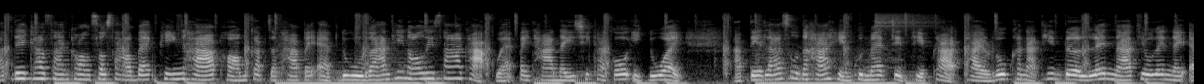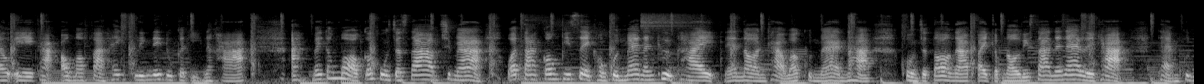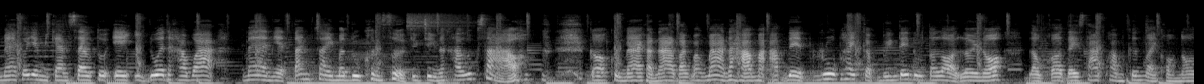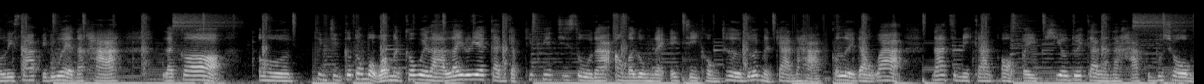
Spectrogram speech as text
อัปเดตข่าวสารของสาวๆแบ็คพิงนะคะ พร้อมกับจะพาไปแอบดูร้านที่น้องลิซ่าค่ะ แวะไปทานในชิคาโกอีกด้วย อัปเดตล่าสุดนะคะ เห็นคุณแม่จิตทิพย์ค่ะ ถ่ายรูปขณะที่เดินเล่นนะเที่ยวเล่นใน LA ค่ะ เอามาฝากให้กลิ้งได้ดูกันอีกนะคะอะไม่ต้องบอกก็คงจะทราบใช่ไหมว่าตากล้องพิเศษของคุณแม่นั้นคือใคร แน่นอนค่ะว่าคุณแม่นะคะ คงจะต้องนะไปกับน้องลิซ่าแน่ๆเลยค่ะ แถมคุณแม่ก็ยังมีการแซวตัวเองอีกด้วยนะคะว่าแม่เนี่ยตั้งใจมาดูคอนเสิร์ตจริงๆนะคะ ลูกสาว ก็คุณแม่ค่ะน่ารักมากๆนะคะ มาอัปเดตรูปให้กับบิงได้ดูตลอดเลยเนาะเราก็ได้ทราบความเคลื่อนไหวของน้องลิซ่าไปด้วยนะคะแล้วก็เออ จริงๆ ก็ต้องบอกว่ามันก็เวลาไล่เรียกกันกับที่พี่จีซูนะ เอามาลงใน IG ของเธอด้วยเหมือนกันนะคะ ก็เลยเดาว่าน่าจะมีการออกไปเที่ยวด้วยกันแล้วนะคะ คุณผู้ชม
